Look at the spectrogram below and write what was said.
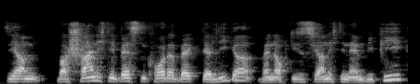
sie haben wahrscheinlich den besten Quarterback der Liga, wenn auch dieses Jahr nicht den MVP.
